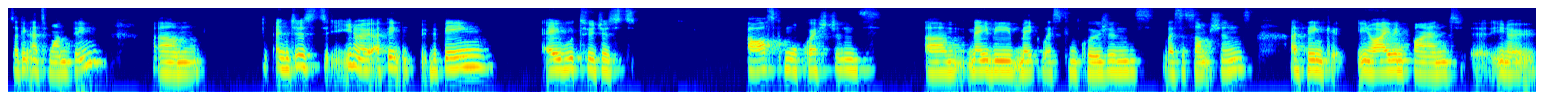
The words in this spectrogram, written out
So I think that's one thing. Um, and just you know, I think being able to just ask more questions um, maybe make less conclusions, less assumptions. I think, you know, I even find, uh, you know,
